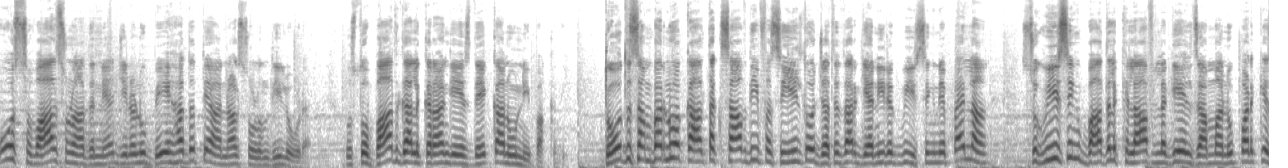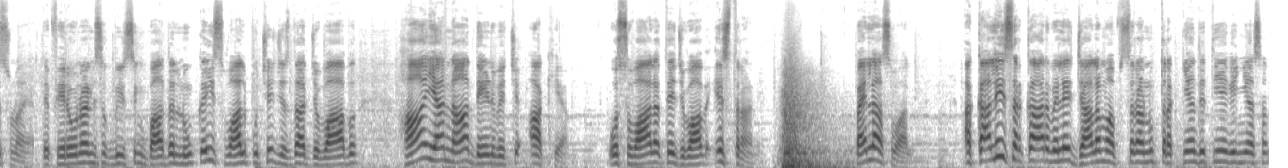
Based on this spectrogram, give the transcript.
ਉਹ ਸਵਾਲ ਸੁਣਾ ਦਿੰਦੇ ਹਾਂ, ਜਿਨ੍ਹਾਂ ਨੂੰ ਬੇਹੱਦ ਧਿਆਨ ਨਾਲ ਸੁਣਨ ਦੀ ਲੋੜ ਹੈ। ਉਸ ਤੋਂ ਬਾਅਦ ਗੱਲ ਕਰਾਂਗੇ ਇਸ ਦੇ ਕਾਨੂੰਨੀ ਪੱਖ ਦੀ। 2 ਦਸੰਬਰ ਨੂੰ ਅਕਾਲ ਤਖਤ ਸਾਹਿਬ ਦੀ ਫਸੀਲ ਤੋਂ ਜਥੇਦਾਰ ਗਿਆਨੀ ਰਘਵੀਰ ਸਿੰਘ ਨੇ ਪਹਿਲਾਂ ਸੁਖਬੀਰ ਸਿੰਘ ਬਾਦਲ ਖਿਲਾਫ ਲੱਗੇ ਇਲਜ਼ਾਮਾਂ ਨੂੰ ਪੜ੍ਹ ਕੇ ਸੁਣਾਇਆ ਤੇ ਫਿਰ ਉਹਨਾਂ ਨੇ ਸੁਖਬੀਰ ਸਿੰਘ ਬਾਦਲ ਨੂੰ ਕਈ ਸਵਾਲ ਪੁੱਛੇ ਜਿਸ ਦਾ ਜਵਾਬ ਹਾਂ ਜਾਂ ਨਾ ਦੇਣ ਵਿੱਚ ਆਖਿਆ। ਉਹ ਸਵਾਲ ਅਤੇ ਜਵਾਬ ਇਸ ਤਰ੍ਹਾਂ ਨੇ। ਪਹਿਲਾ ਸਵਾਲ, ਅਕਾਲੀ ਸਰਕਾਰ ਵੇਲੇ ਜ਼ਾਲਮ ਅਫਸਰਾਂ ਨੂੰ ਤਰੱਕੀਆਂ ਦਿੱਤੀਆਂ ਗਈਆਂ ਸਨ,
